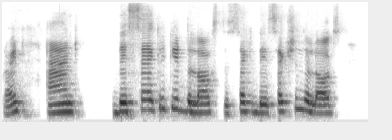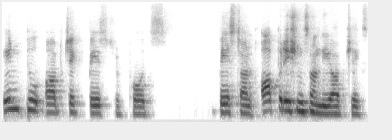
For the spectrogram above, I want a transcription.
right? And they segregate the logs, they, sec they section the logs into object-based reports based on operations on the objects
